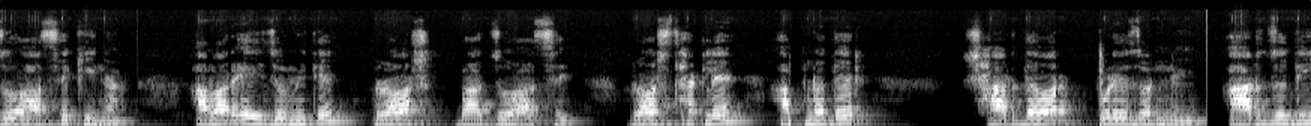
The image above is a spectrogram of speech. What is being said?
জো আছে কি না। আমার এই জমিতে রস বা জো আছে। রস থাকলে আপনাদের সার দেওয়ার প্রয়োজন নেই। আর যদি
